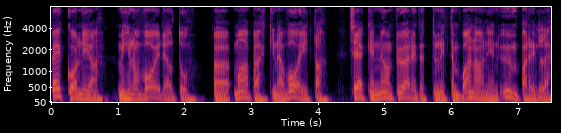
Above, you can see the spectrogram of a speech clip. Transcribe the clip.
pekonia, mihin on voideltu ö, maapähkinä voita. Sen jälkeen ne on pyöritetty niiden banaanien ympärille.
